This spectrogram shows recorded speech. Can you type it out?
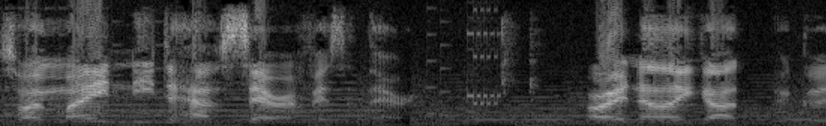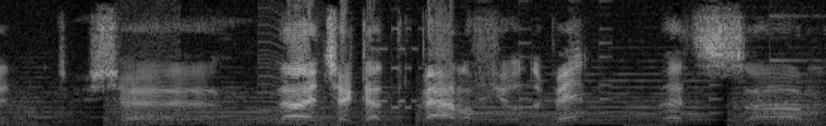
So I might need to have Serra visit there. Alright, now I got a good... Uh, now I checked out the battlefield a bit. Let's um,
